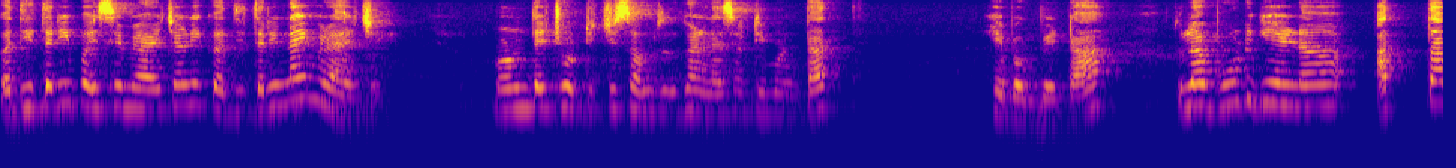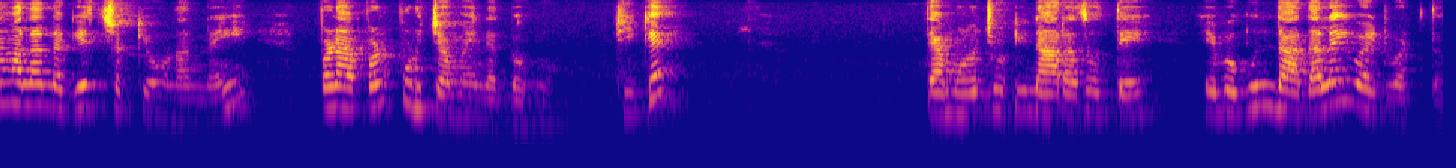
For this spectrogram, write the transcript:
कधीतरी पैसे मिळायचे आणि कधीतरी नाही मिळायचे. म्हणून ते छोटीची समजूत घालण्यासाठी म्हणतात हे बघ बेटा तुला बूट घेणं आत्ता मला लगेच शक्य होणार नाही पण आपण पुढच्या महिन्यात बघू. ठीक आहे? त्यामुळं छोटी नाराज होते. हे बघून दादालाही वाईट वाटतं.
